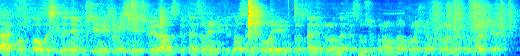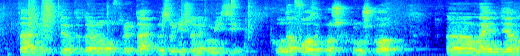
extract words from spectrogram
Так, протокол засідання постійної комісії міської ради з питань земельних відносин, екології, використання природних ресурсів, охорони навколишнього природного середовища та адміністративного територіального устрою. Так, присутні члени комісії. Худа, Фозикош, Глушко, е, Лендєл,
